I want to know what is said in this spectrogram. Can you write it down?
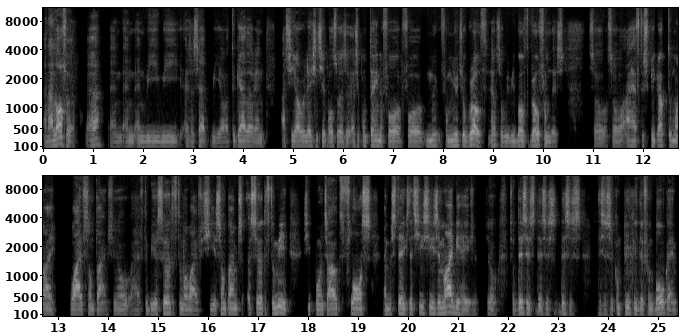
And I love her. Yeah. And, and, and we, we, as I said, we are together and I see our relationship also as a, as a container for, for, for mutual growth. Yeah. So we, we both grow from this. So, so I have to speak up to my wife sometimes you know i have to be assertive to my wife she is sometimes assertive to me she points out flaws and mistakes that she sees in my behavior so so this is this is this is this is a completely different ball game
